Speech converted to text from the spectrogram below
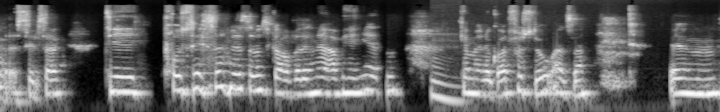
øh, selvsagt, de prosessene som skaper denne avhengigheten. Mm. Kan man jo godt forstå, altså. Um,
